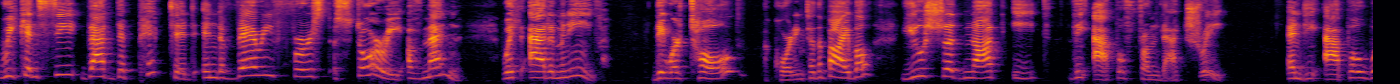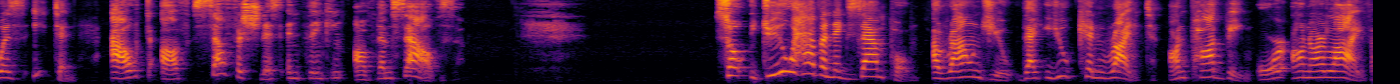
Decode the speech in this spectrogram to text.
we can see that depicted in the very first story of men with Adam and Eve. They were told, according to the Bible, you should not eat the apple from that tree. And the apple was eaten out of selfishness and thinking of themselves. So, do you have an example around you that you can write on Podbean or on our live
